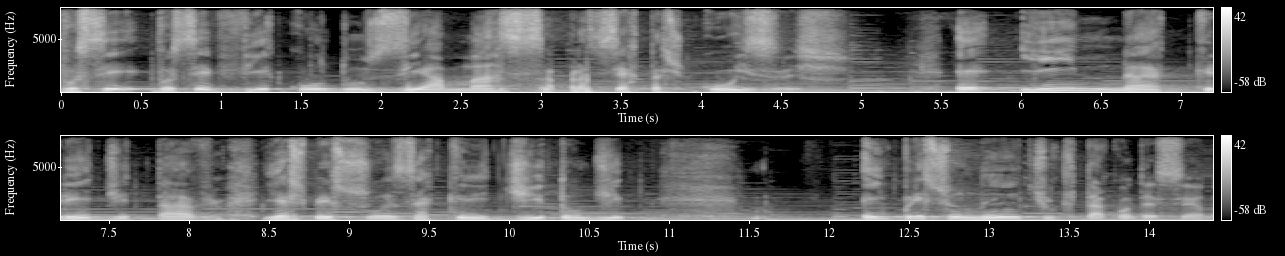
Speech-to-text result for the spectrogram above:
Você, você vê conduzir a massa para certas coisas. É inacreditável. E as pessoas acreditam de. É impressionante o que está acontecendo.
